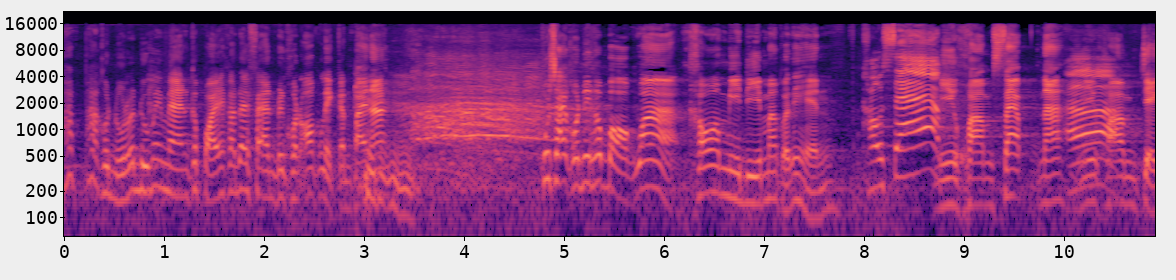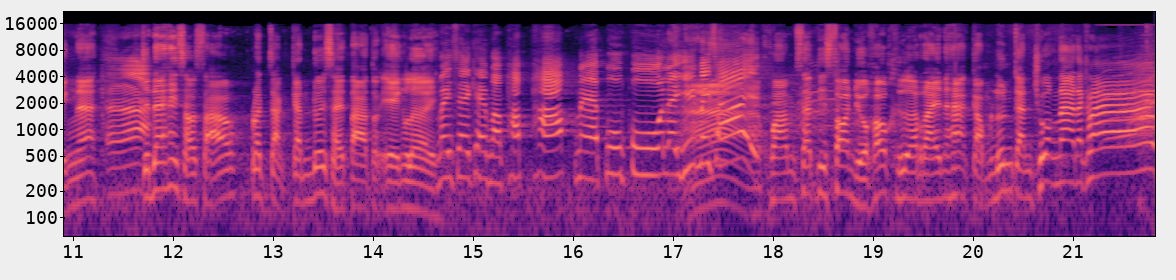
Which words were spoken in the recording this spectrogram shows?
ภาพผ้าขนหนูแล้วดูไม่แมนก็ปล่อยให้เขาได้แฟนเป็นคนออกเหล็กกันไปนะ ผู้ชายคนนี้เขาบอกว่าเขามีดีมากกว่าที่เห็น เขาแซบมีความแซบนะ เออมีความเจ๋งนะ เออ จะได้ให้สาวๆ ประจักษ์กันด้วยสายตาตัวเองเลยไม่ใช่แค่มาพับพับๆแหม่ปูปูๆอะไรยิ่งไม่ใช่ อ่าความแซบที่ซ่อนอยู่กับเขาคืออะไรนะฮะกับลุ้นกันช่วงหน้านะครับ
